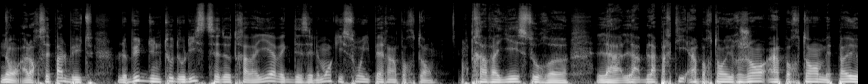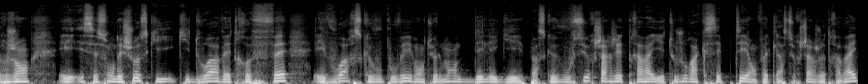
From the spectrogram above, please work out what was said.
Non, alors c'est pas le but. Le but d'une to-do list, c'est de travailler avec des éléments qui sont hyper importants travailler sur euh, la, partie important urgent, important mais pas urgent, et, ce sont des choses qui, qui, doivent être faites et voir ce que vous pouvez éventuellement déléguer, parce que vous surcharger de travail et toujours accepter en fait la surcharge de travail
